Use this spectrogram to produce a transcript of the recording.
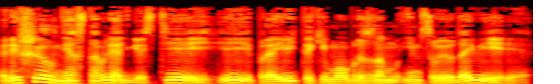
Решил не оставлять гостей и проявить таким образом им свое доверие.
